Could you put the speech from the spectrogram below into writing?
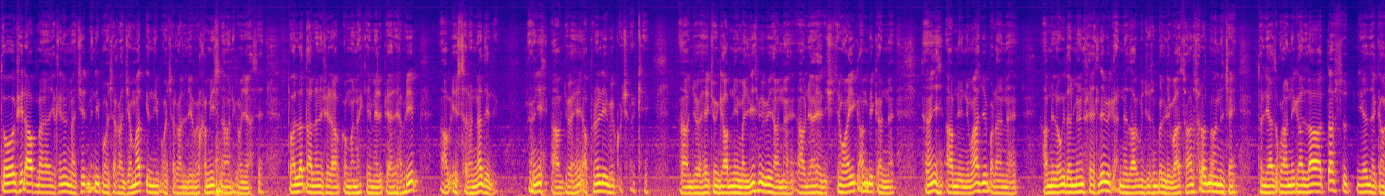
تو پھر آپ یقیناً مسجد میں نہیں پہنچ سکا، جماعت کے نہیں پہنچ سکا، لے ہوئے قمیض نہ ہونے کی وجہ سے۔ تو اللہ تعالیٰ نے پھر آپ کو منع کیا، میرے پیارے حبیب، آپ اس طرح نہ دے دیں۔ یعنی آپ جو ہے، اپنے لیے بھی کچھ رکھیں۔ ہاں، جو ہے کیونکہ آپ نے مجلس میں بھی جانا ہے، آپ نے اجتماعی کام بھی کرنا ہے ہاں جی آپ نے نماز بھی پڑھانا ہے، آپ نے لوگوں کے درمیان فیصلے بھی کرنے ہیں تو آپ کو جسم پر لباس ہر صورت میں ہونا چاہیے۔ تو لہٰذا قرآن کا اللہ تفس یہ کا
